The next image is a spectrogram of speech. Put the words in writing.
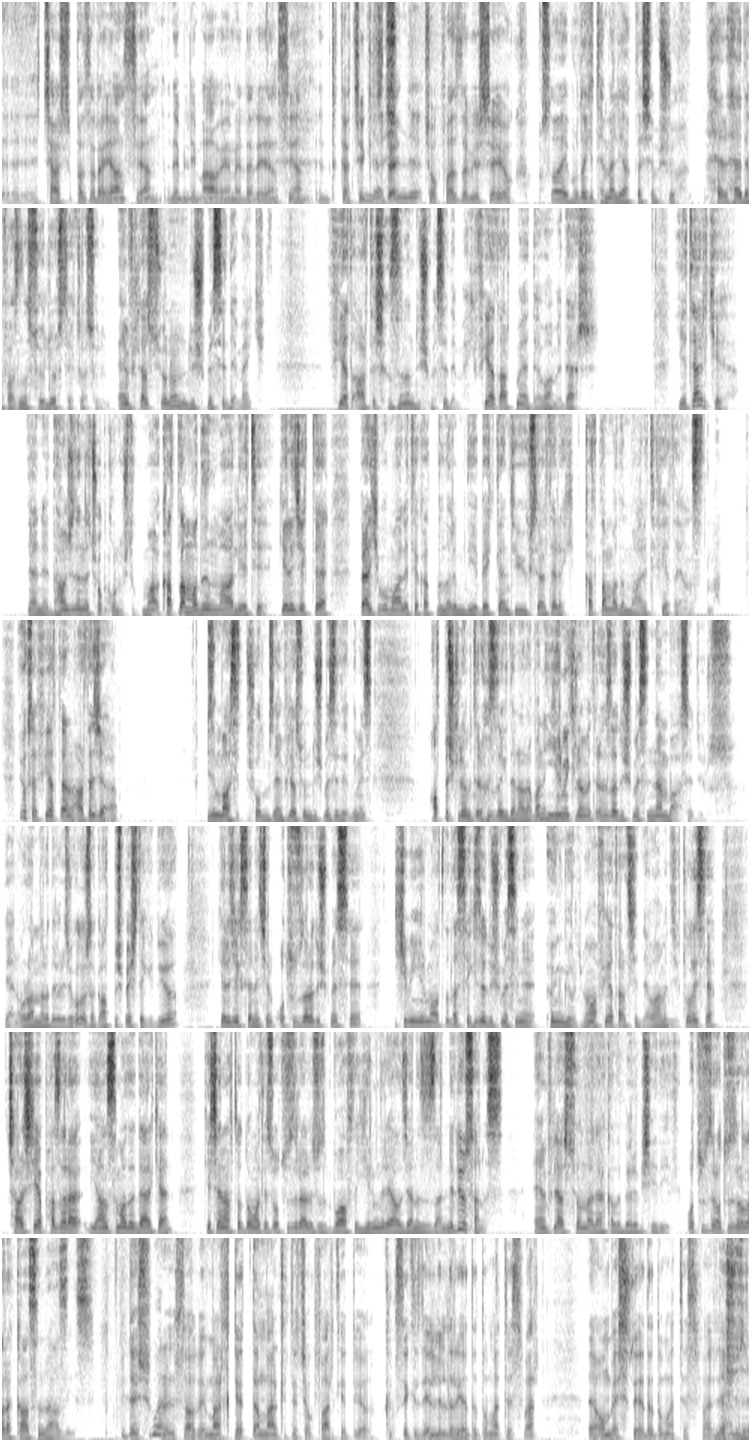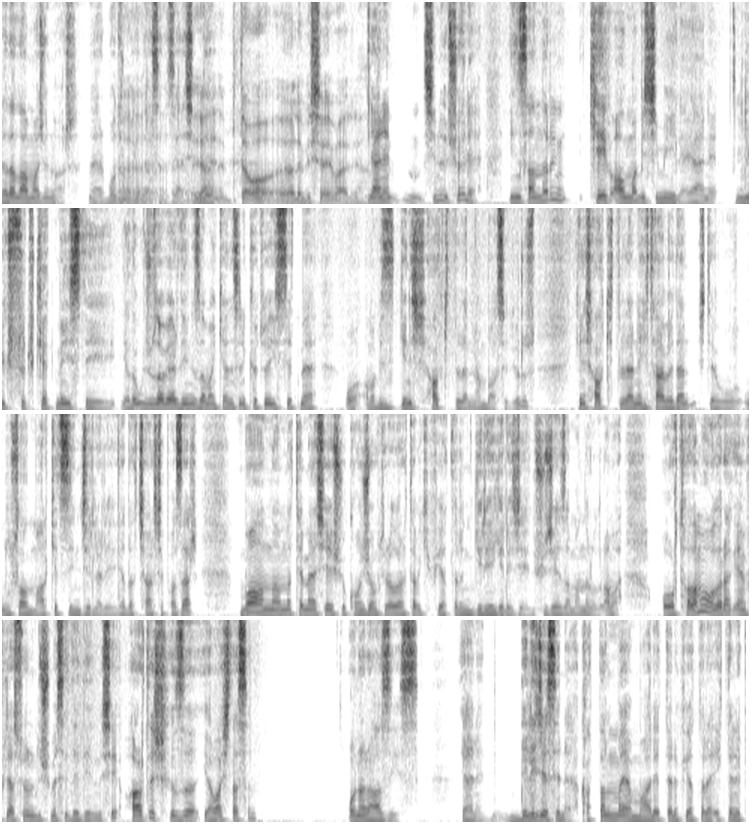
e, çarşı pazara yansıyan ne bileyim AVM'lere yansıyan dikkat çekici de şimdi, çok fazla bir şey yok. Mustafa Bey buradaki temel yaklaşım şu. Her, her defasında söylüyoruz tekrar söyleyeyim. Enflasyonun düşmesi demek fiyat artış hızının düşmesi demek. Fiyat artmaya devam eder. Yeter ki yani daha önceden de çok konuştuk. Katlanmadığın maliyeti gelecekte belki bu maliyete katlanırım diye beklentiyi yükselterek katlanmadığın maliyeti fiyata yansıtma. Yoksa fiyatların artacağı bizim bahsetmiş olduğumuz enflasyonun düşmesi dediğimiz 60 kilometre hızla giden arabanın 20 kilometre hıza düşmesinden bahsediyoruz. Yani oranlara da verecek olursak 65 de gidiyor. Gelecek sene için 30'lara düşmesi 2026'da da 8'e düşmesini öngördüm ama fiyat artışı devam edecek. Dolayısıyla çarşıya pazara yansımadı derken geçen hafta domates 30 lira alıyorsunuz bu hafta 20 liraya alacağınızı zannediyorsanız enflasyonla alakalı böyle bir şey değil. 30 lira 30 lira olarak kalsın razıyız. Bir de şu var Ünsal Bey marketten markete çok fark ediyor. 48-50 liraya da domates var. 15 e, liraya da domates var. 500 yani. liraya da lahmacun var. Eğer Bodrum'a ee, giderseniz. Yani şimdi yani bir de o öyle bir şey var ya. Yani şimdi şöyle insanların keyif alma biçimiyle yani lüksü tüketme isteği ya da ucuza verdiğiniz zaman kendisini kötü hissetme o ama biz geniş halk kitlelerinden bahsediyoruz. Geniş halk kitlelerine hitap eden işte o ulusal market zincirleri ya da çarşı pazar bu anlamda temel şey şu konjonktürel olarak tabii ki fiyatların geriye geleceği, düşeceği zamanlar olur ama ortalama olarak enflasyonun düşmesi dediğimiz şey artış hızı yavaşlasın. Ona razıyız. Yani delicesine katlanılmayan maliyetlerin fiyatlara eklenip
